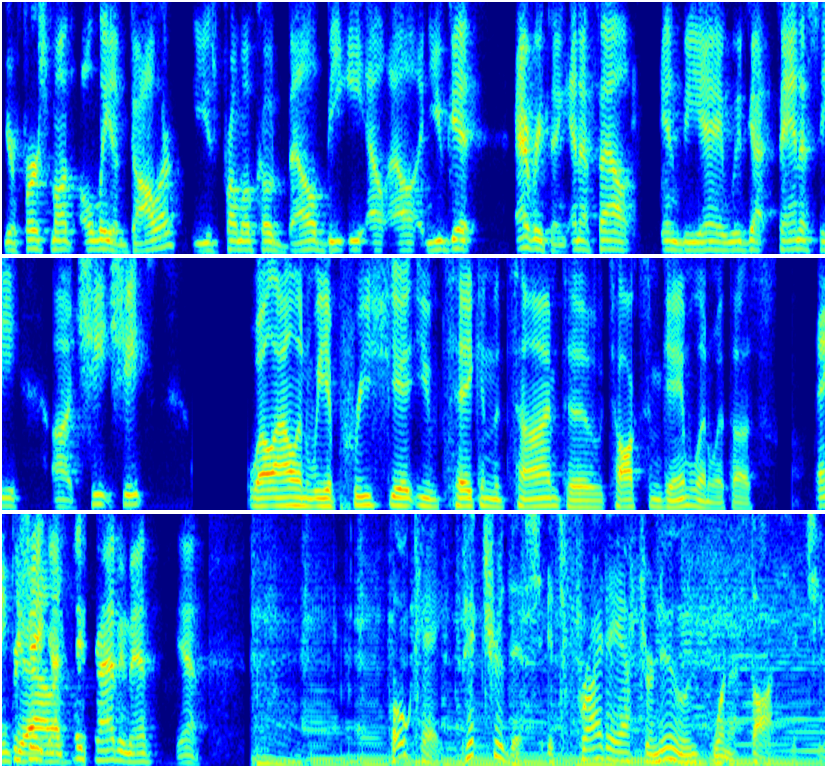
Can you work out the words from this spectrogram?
your first month only a dollar. Use promo code Bell B E L L, and you get everything NFL, NBA. We've got fantasy uh, cheat sheets. Well, Alan, we appreciate you taking the time to talk some gambling with us. Thank appreciate you, Alan. Guys. Thanks for having me, man. Yeah. Okay, picture this. It's Friday afternoon when a thought hits you.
